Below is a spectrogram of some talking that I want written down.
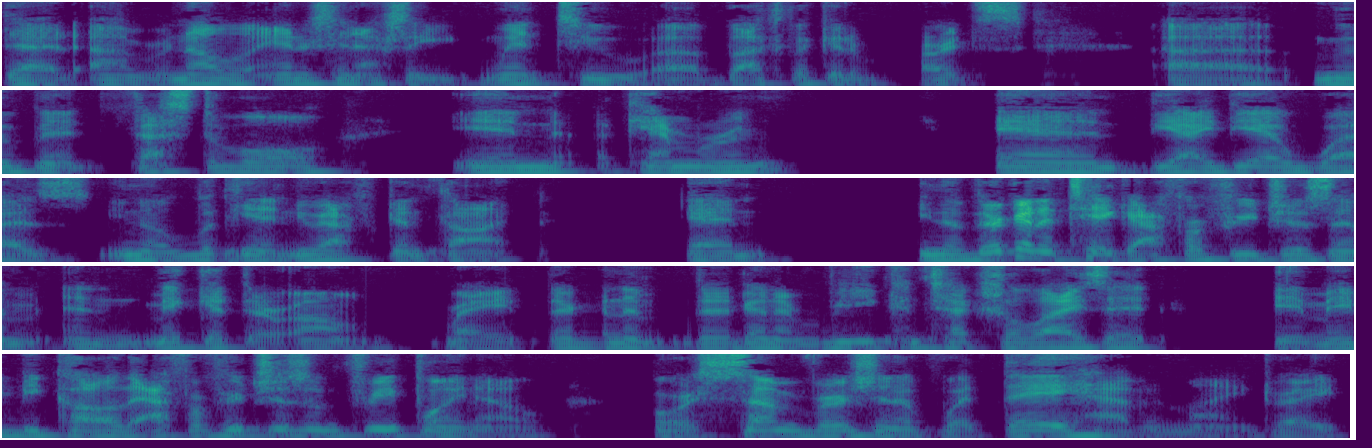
that um, Reynaldo Anderson actually went to a Black Speculative Arts uh, Movement festival in Cameroon, and the idea was, you know, looking at New African thought, and you know, they're going to take Afrofuturism and make it their own, right? They're gonna they're gonna recontextualize it. It may be called Afrofuturism 3.0 or some version of what they have in mind, right?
